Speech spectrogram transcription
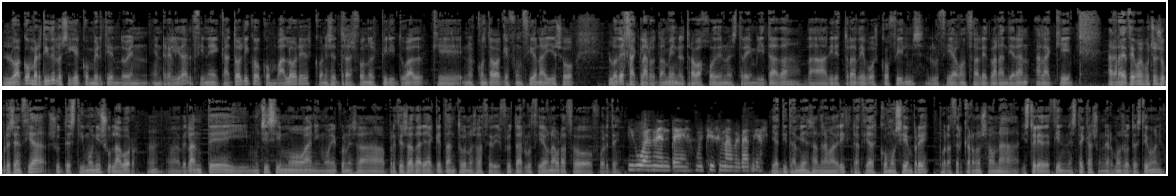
lo ha convertido y lo sigue convirtiendo en, en realidad. El cine católico con valores, con ese trasfondo espiritual que nos contaba que funciona y eso lo deja claro también el trabajo de nuestra invitada, la directora de Bosco Films, Lucía González Barandiarán, a la que agradecemos mucho su presencia, su testimonio y su labor. ¿eh? Adelante y muchísimo ánimo ¿eh? con esa preciosa tarea que tanto nos hace disfrutar. Lucía, un abrazo fuerte. Igualmente, muchísimas gracias. Y a ti también, Sandra Madrid, gracias como siempre por acercarnos a una historia de cine, en este caso un hermoso testimonio.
